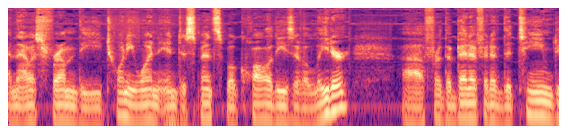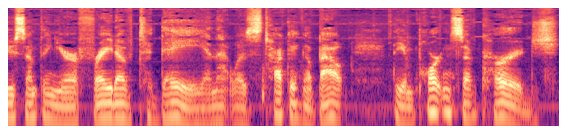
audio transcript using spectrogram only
and that was from the 21 indispensable qualities of a leader. Uh, for the benefit of the team, do something you're afraid of today, and that was talking about the importance of courage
